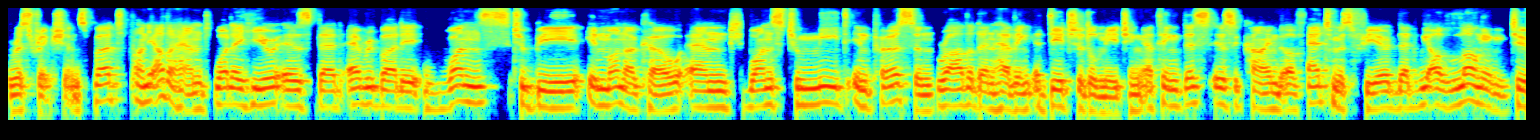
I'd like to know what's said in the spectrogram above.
restrictions. But on the other hand, what I hear is that everybody wants to be in Monaco and wants to meet in person rather than having a digital meeting. I think this is a kind of atmosphere that we are longing to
